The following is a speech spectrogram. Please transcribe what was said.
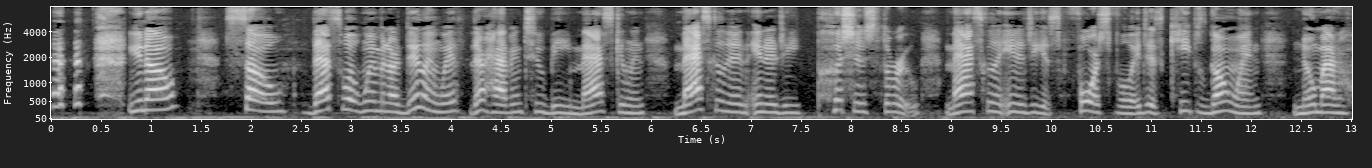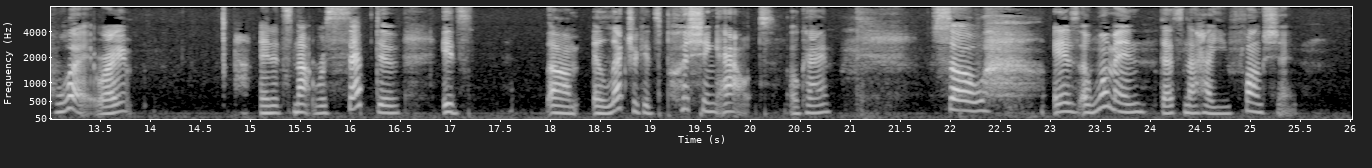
you know? So that's what women are dealing with. They're having to be masculine. Masculine energy pushes through. Masculine energy is forceful. It just keeps going no matter what, right? And it's not receptive. It's um, electric. It's pushing out. Okay. So, as a woman, that's not how you function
